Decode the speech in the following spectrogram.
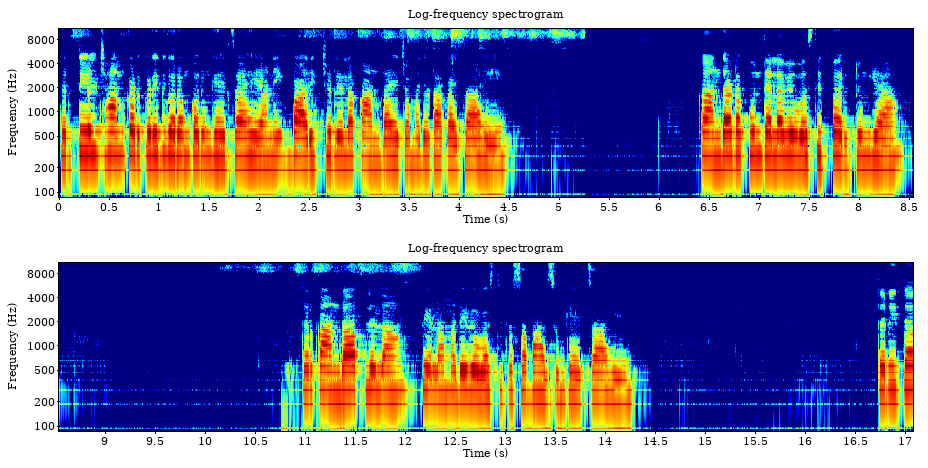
तर तेल छान कडकडीत गरम करून घ्यायचं आहे आणि एक बारीक चिरलेला कांदा ह्याच्यामध्ये टाकायचा आहे. कांदा टाकून त्याला व्यवस्थित परतून घ्या. तर कांदा आपल्याला तेलामध्ये व्यवस्थित असा भाजून घ्यायचा आहे. तर इथं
